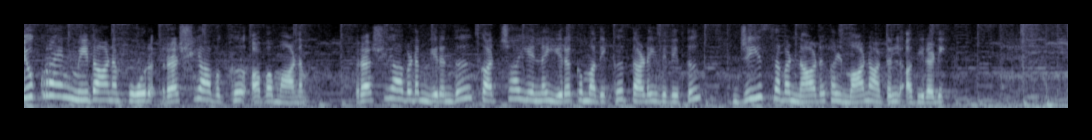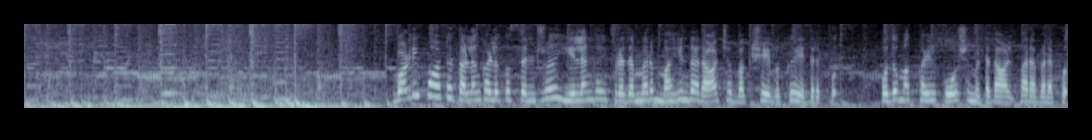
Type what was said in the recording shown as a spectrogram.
யுக்ரைன் மீதான போர் ரஷ்யாவுக்கு அவமானம். ரஷ்யாவிடம் இருந்து கச்சா எண்ணெய் இறக்குமதிக்கு தடை விதித்து ஜி செவன் நாடுகள் மாநாட்டில் அதிரடி. வழிபாட்டு தலங்களுக்கு சென்று இலங்கை பிரதமர் மஹிந்த ராஜபக்சேவுக்கு எதிர்ப்பு. பொதுமக்கள் கோஷமிட்டதால் பரபரப்பு.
